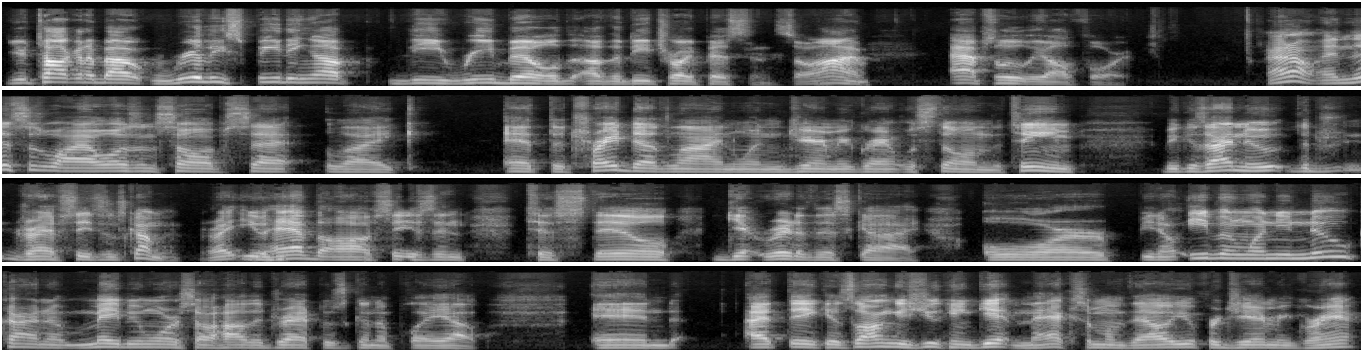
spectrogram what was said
You're talking about really speeding up the rebuild of the Detroit Pistons. So I'm absolutely all for it. I know, and this is why I wasn't so upset like at the trade deadline when Jerami Grant was still on the team because I knew the draft season's coming, right? You mm-hmm. have the off season to still get rid of this guy or, you know, even when you knew kind of maybe more so how the draft was going to play out. And I think as long as you can get maximum value for Jerami Grant,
